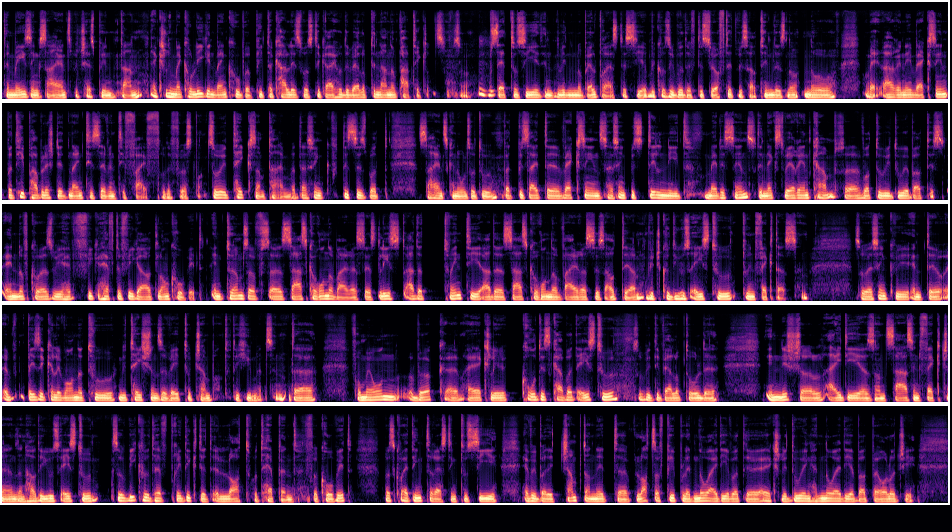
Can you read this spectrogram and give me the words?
the amazing science which has been done. Actually, my colleague in Vancouver, Peter Cullis, was the guy who developed the nanoparticles. So mm-hmm. sad to see it in win the Nobel Prize this year because he would have deserved it. Without him, there's no no RNA vaccine. But he published it 1975 for the first one. So it takes some time, but I think this is what science science can also do. But beside the vaccines, I think we still need medicines. The next variant comes. Uh, what do we do about this? And of course, we have, have to figure out long COVID. In terms of uh, SARS coronavirus, at least other 20 other SARS coronaviruses out there which could use ACE2 to infect us. So I think we, and uh, basically one or two mutations away to jump onto the humans. And uh, for my own work, uh, I actually co-discovered ACE2. So we developed all the initial ideas on SARS infections and how to use ACE2. So we could have predicted a lot what happened for COVID It was quite interesting to see everybody jumped on it. Uh, lots of people had no idea what they were actually doing, had no idea about biology.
